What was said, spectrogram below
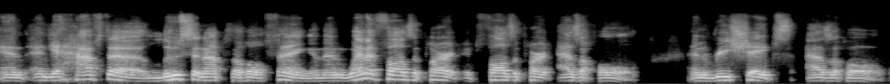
And, and you have to loosen up the whole thing. And then when it falls apart, it falls apart as a whole and reshapes as a whole.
